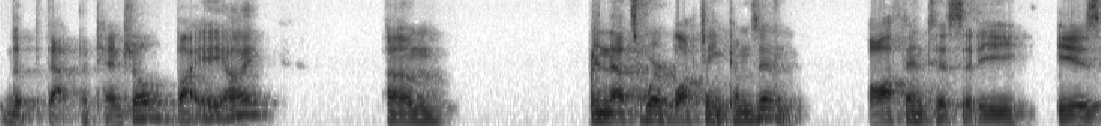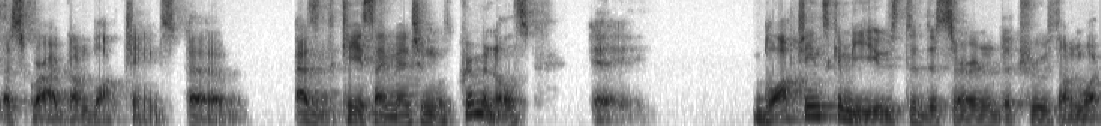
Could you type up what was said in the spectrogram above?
the, that potential by AI. Um, and that's where blockchain comes in. Authenticity is ascribed on blockchains. Uh, as the case I mentioned with criminals, uh, blockchains can be used to discern the truth on what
